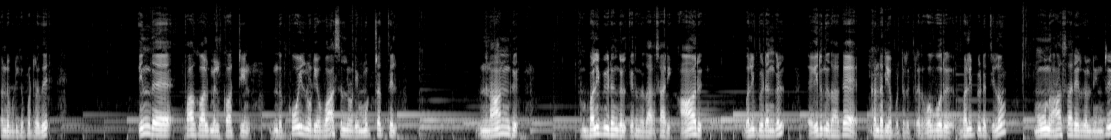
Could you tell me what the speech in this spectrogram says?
கண்டுபிடிக்கப்படுறது இந்த பாகால் மெல்கார்டின் இந்த கோயிலினுடைய வாசலினுடைய முற்றத்தில் நான்கு பலிபீடங்கள் இருந்ததாக சாரி ஆறு பலிபீடங்கள் இருந்ததாக கண்டறியப்பட்டிருக்கிறது. ஒவ்வொரு பலிபீடத்திலும் மூணு ஆசாரியர்கள் நின்று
